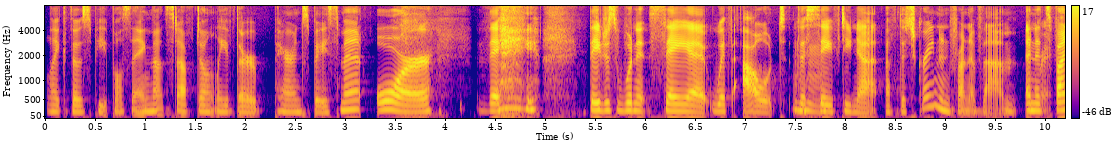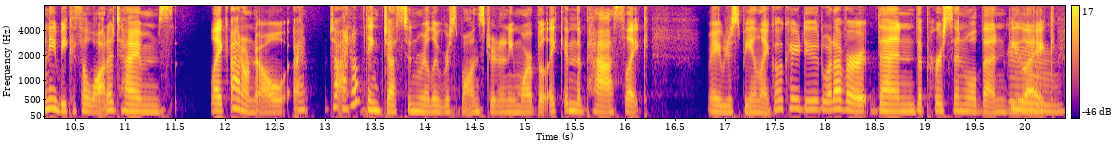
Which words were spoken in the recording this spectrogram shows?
like those people saying that stuff don't leave their parents' basement or they they just wouldn't say it without the mm-hmm. safety net of the screen in front of them. And it's Right. funny because a lot of times like I don't know, I, I don't think Justin really responds to it anymore, but like in the past like maybe just being like, "Okay, dude, whatever." Then the person will then be like, mm.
